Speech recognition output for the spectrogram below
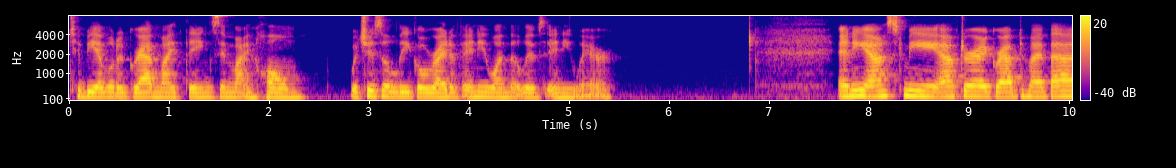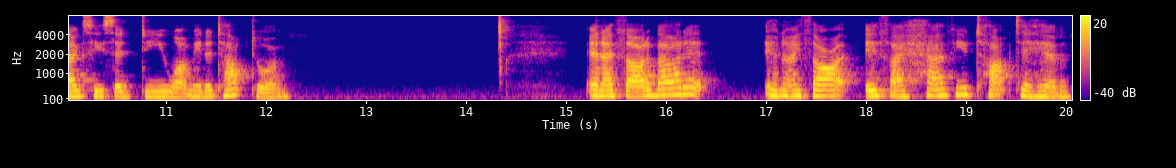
to be able to grab my things in my home, which is a legal right of anyone that lives anywhere. And he asked me after I grabbed my bags, he said, Do you want me to talk to him? And I thought about it, and I thought, if I have you talk to him,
